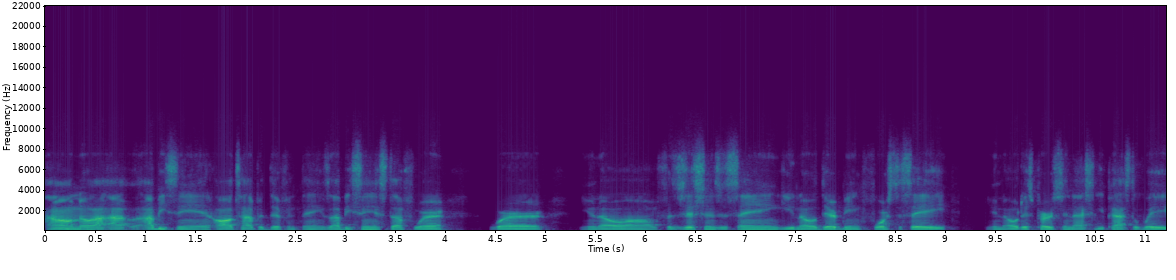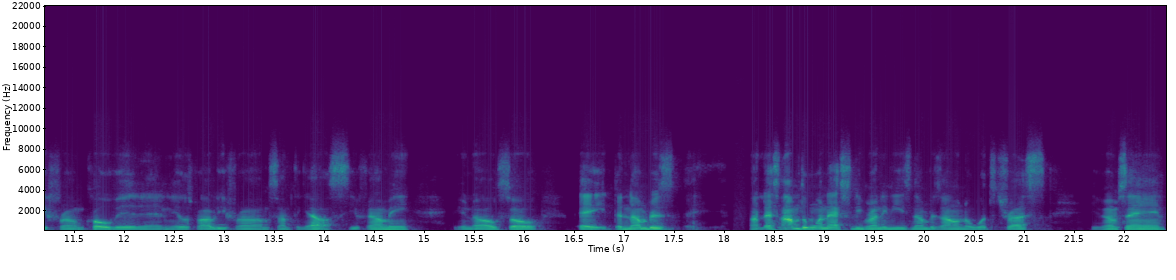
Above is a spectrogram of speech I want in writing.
I don't know. I, I I be seeing all type of different things. I be seeing stuff where where you know um, physicians are saying you know they're being forced to say you know this person actually passed away from COVID and it was probably from something else. You feel me? You know. So hey, the numbers. Unless I'm the one actually running these numbers, I don't know what to trust. You know what I'm saying?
